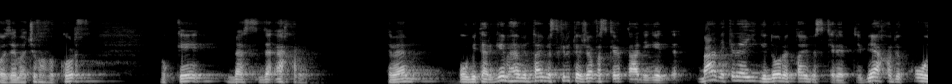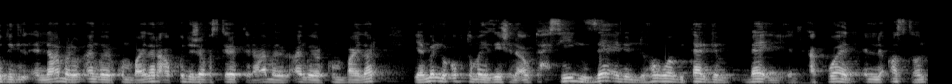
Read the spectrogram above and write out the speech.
أو زي ما هنشوفها في الكورس okay؟ بس ده آخره. تمام؟ وبيترجمها من TypeScript ل JavaScript عادي جدا. بعد كده يجي دور ال TypeScript بياخد الكود اللي عمله ال Angular compiler أو كود JavaScript اللي عمله ال Angular compiler يعمل له optimization أو تحسين زائد إن هو بيترجم باقي الأكواد اللي أصلا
